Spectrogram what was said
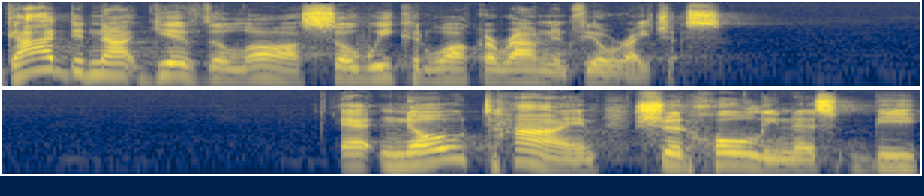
God did not give the law so we could walk around and feel righteous. At no time should holiness be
